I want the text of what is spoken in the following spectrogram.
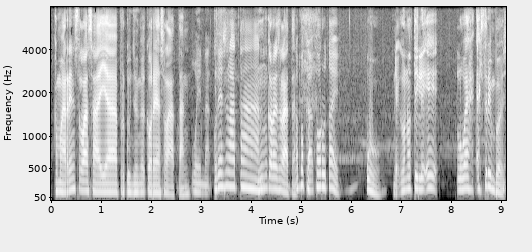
kemarin setelah saya berkunjung ke Korea Selatan, Wena. Korea Selatan. hmm, Korea Selatan. Apa gak korutai? Oh, nek kono tilike luweh ekstrim, Bos.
